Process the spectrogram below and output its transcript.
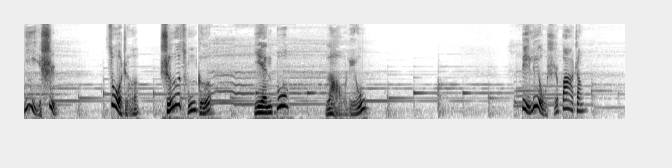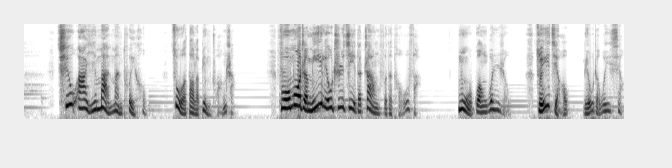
轶事》，作者蛇从阁，演播老刘。第六十八章，邱阿姨慢慢退后，坐到了病床上，抚摸着弥留之际的丈夫的头发。目光温柔，嘴角留着微笑。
